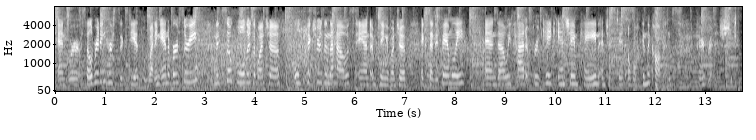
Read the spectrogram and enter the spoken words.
and we're celebrating her 60th wedding anniversary and it's so cool. There's a bunch of old pictures in the house and I'm seeing a bunch of extended family and uh, we've had fruitcake and champagne and just did a walk in the commons. Very British.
